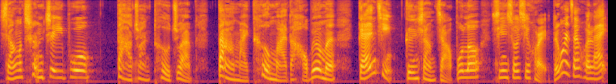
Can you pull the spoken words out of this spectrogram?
想要趁这一波大赚特赚、大买特买的好朋友们，赶紧跟上脚步喽！先休息会儿，等会儿再回来。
